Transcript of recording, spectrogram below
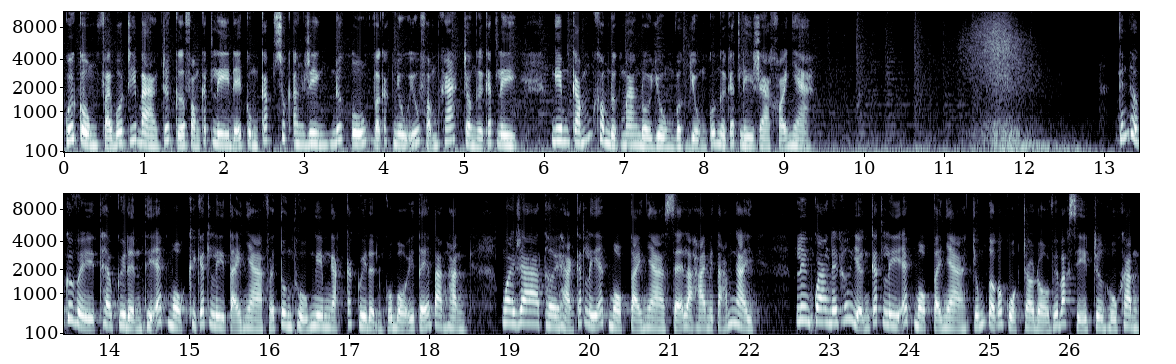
Cuối cùng, phải bố trí bàn trước cửa phòng cách ly để cung cấp suất ăn riêng, nước uống và các nhu yếu phẩm khác cho người cách ly. Nghiêm cấm không được mang đồ dùng, vật dụng của người cách ly ra khỏi nhà. Kính thưa quý vị, theo quy định thì F1 khi cách ly tại nhà phải tuân thủ nghiêm ngặt các quy định của Bộ Y tế ban hành. Ngoài ra, thời hạn cách ly F1 tại nhà sẽ là 28 ngày. Liên quan đến hướng dẫn cách ly F1 tại nhà, chúng tôi có cuộc trao đổi với bác sĩ Trương Hữu Khanh,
